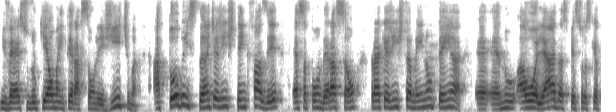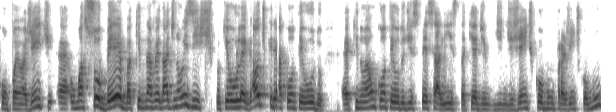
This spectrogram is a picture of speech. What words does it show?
e versus o que é uma interação legítima, a todo instante a gente tem que fazer essa ponderação para que a gente também não tenha, é, é, no, ao olhar das pessoas que acompanham a gente, é, uma soberba que na verdade não existe, porque o legal de criar conteúdo é, que não é um conteúdo de especialista, que é de, de, de gente comum para gente comum,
